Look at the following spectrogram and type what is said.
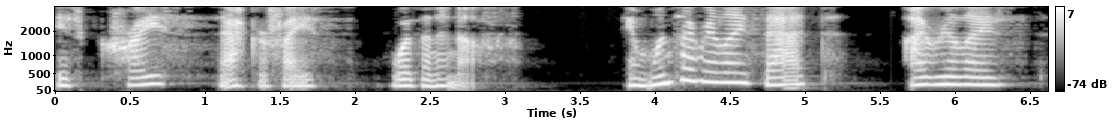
is Christ's sacrifice wasn't enough. And once I realized that, I realized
